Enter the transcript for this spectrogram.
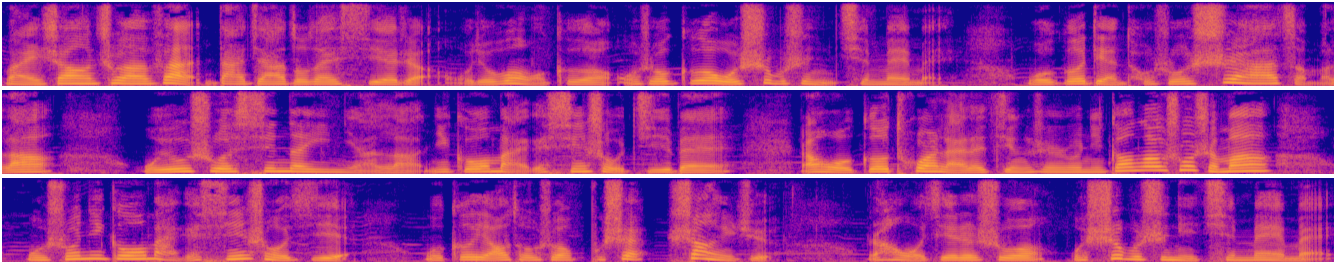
晚上吃完饭，大家都在歇着，我就问我哥：“我说哥，我是不是你亲妹妹？”我哥点头说：“是啊，怎么了？”我又说：“新的一年了，你给我买个新手机呗。”然后我哥突然来了精神，说：“你刚刚说什么？”我说：“你给我买个新手机。”我哥摇头说：“不是，上一句。”然后我接着说：“我是不是你亲妹妹？”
